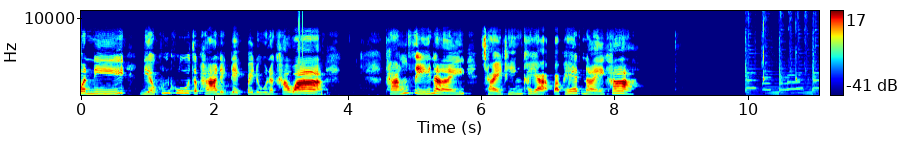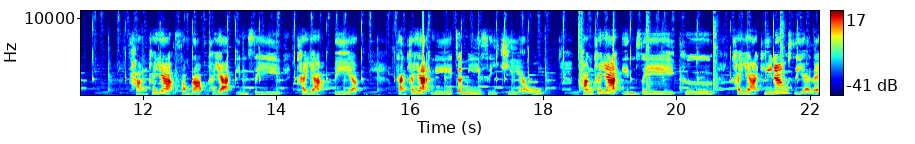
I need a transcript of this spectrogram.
วันนี้เดี๋ยวคุณครูจะพาเด็กๆไปดูนะคะว่าทั้งสีไหนใช้ทิ้งขยะประเภทไหนค่ะ ถังขยะสำหรับขยะอินทรีย์ ขยะเปียก ถังขยะนี้จะมีสีเขียว ถังขยะอินทรีย์ คือ ขยะที่เน่าเสียและ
